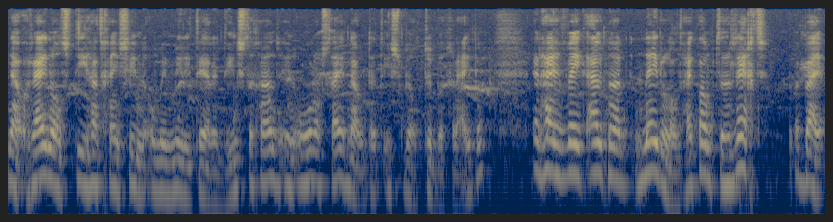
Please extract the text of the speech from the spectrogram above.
Nou, Reynolds die had geen zin om in militaire dienst te gaan in oorlogstijd. Nou, dat is wel te begrijpen. En hij week uit naar Nederland. Hij kwam terecht bij,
